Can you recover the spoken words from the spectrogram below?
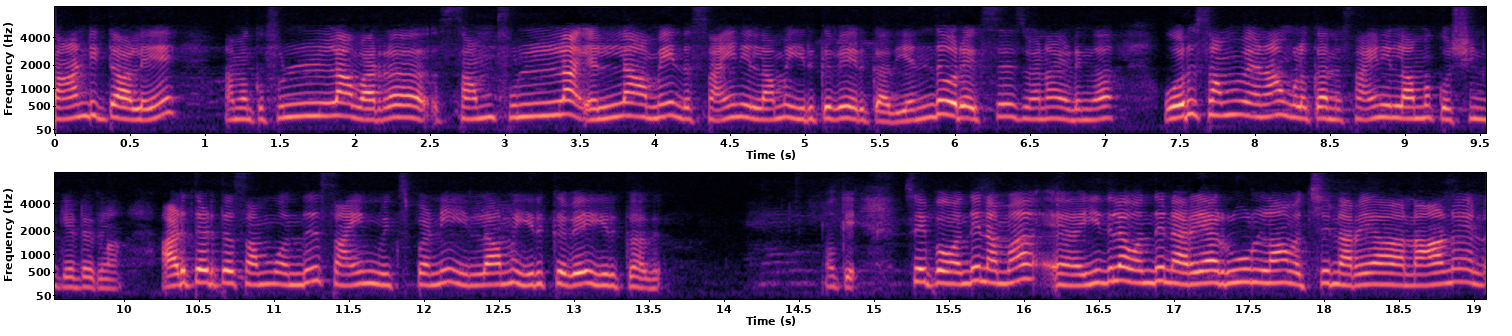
தாண்டிட்டாலே நமக்கு ஃபுல்லாக வர்ற சம் ஃபுல்லாக எல்லாமே இந்த சைன் இல்லாமல் இருக்கவே இருக்காது. எந்த ஒரு எக்ஸசைஸ் வேணால் எடுங்க. ஒரு சம் வேணால் உங்களுக்கு அந்த சைன் இல்லாமல் கொஷின் கேட்டுருக்கலாம். அடுத்தடுத்த சம் வந்து சைன் மிக்ஸ் பண்ணி இல்லாமல் இருக்கவே இருக்காது. ஓகே ஸோ இப்போ வந்து நம்ம இதில் வந்து நிறையா ரூல்லாம் வச்சு நிறையா நானும்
